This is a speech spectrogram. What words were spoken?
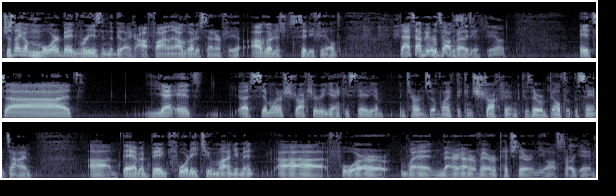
Just like a morbid reason to be like, oh, finally, I'll go to center field. I'll go to Citi Field. That's how I've people talk about City it. Field. It's, uh, it's, yeah, it's a similar structure to Yankee Stadium in terms of like the construction, because they were built at the same time. Um, they have a big 42 monument, uh, for when Mariano Rivera pitched there in the All-Star game.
